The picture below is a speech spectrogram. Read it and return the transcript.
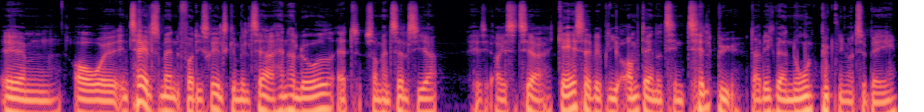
Øhm, og øh, en talsmand for det israelske militær, han har lovet, at, som han selv siger, øh, og jeg citerer, Gaza vil blive omdannet til en teltby. Der vil ikke være nogen bygninger tilbage.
